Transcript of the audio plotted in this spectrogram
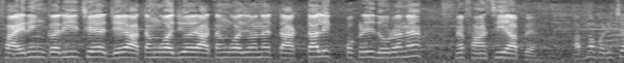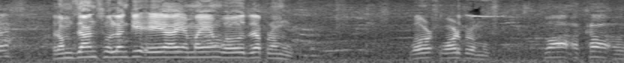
ફાયરિંગ કરી છે જે આતંકવાદીઓએ આતંકવાદીઓને તાત્કાલિક પકડી ધોરણે ને ફાંસી આપે. આપનો પરિચય? રમઝાન સોલંકી એઆઈએમઆઈએમ વડોદરા પ્રમુખ. વોર્ડ પ્રમુખ. તો આ આખા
